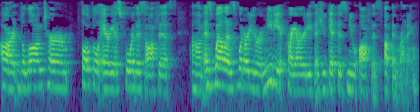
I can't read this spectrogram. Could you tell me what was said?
are the long-term focal areas for this office, um, as well as what are your immediate priorities as you get this new office up and running.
